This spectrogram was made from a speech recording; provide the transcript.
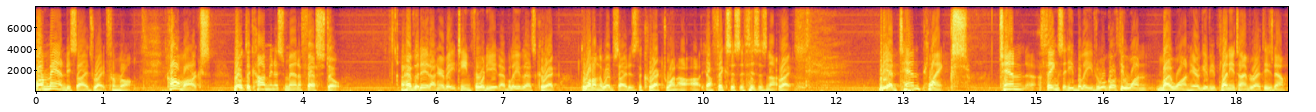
or man decides right from wrong. Karl Marx wrote the Communist Manifesto. I have the date on here of 1848. I believe that's correct. The one on the website is the correct one. I'll, I'll, I'll fix this if this is not right. But he had 10 planks, 10 uh, things that he believed. We'll go through one by one here. I'll give you plenty of time to write these down.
